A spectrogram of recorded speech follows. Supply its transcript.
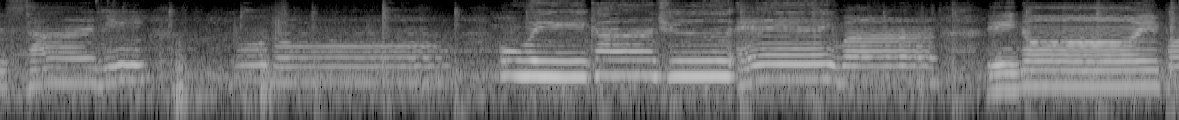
Inside me, We got you anyone In no impossible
